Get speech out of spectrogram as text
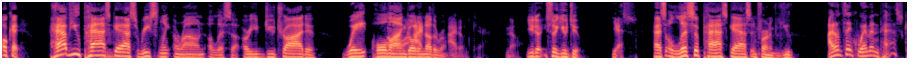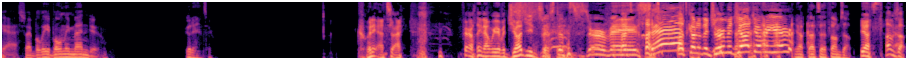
Okay, have you passed gas recently around Alyssa, or you, do you try to wait, hold on, oh, go to another room? I don't care. No. You don't. So you do. Yes. Has Alyssa passed gas in front of you? I don't think women pass gas. I believe only men do. Good answer. Good answer. Apparently now we have a judging system. Survey Let's, let's- let's go to the German judge over here. Yep, that's a thumbs up. Yes, thumbs up.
